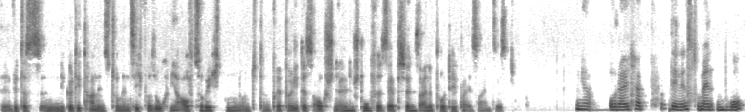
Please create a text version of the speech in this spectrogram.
äh, wird das Nickel-Titan-Instrument sich versuchen, hier aufzurichten und dann präpariert es auch schnell eine Stufe, selbst wenn es eine Protepa S1 ist. Ja, oder ich habe den Instrumentenbruch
